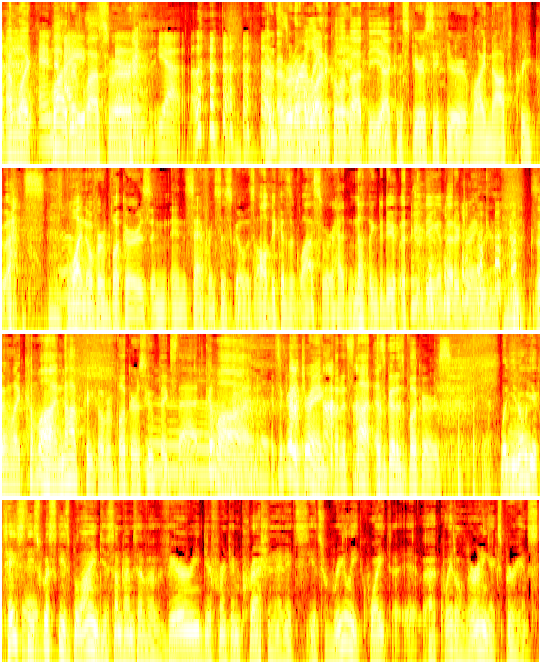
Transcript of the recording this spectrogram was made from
I'm like, and well, I drink ice glassware. and- yeah. I, I wrote a whole article about the uh, conspiracy theory of why Knob Creek glass won over Booker's in, in San Francisco. It was all because of glassware. It had nothing to do with it being a better drink. Because I'm like, come on, Knob Creek over Booker's. Who picks that? Come on. It's a great drink, but it's not as good as Booker's. Well, you know, you taste these whiskeys blind, you sometimes have a very different impression, and it's it's really quite uh, quite a learning experience,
